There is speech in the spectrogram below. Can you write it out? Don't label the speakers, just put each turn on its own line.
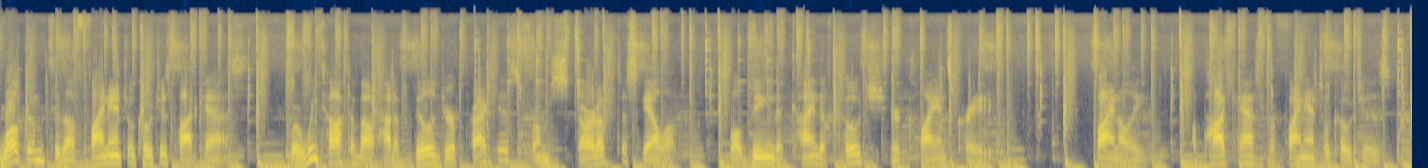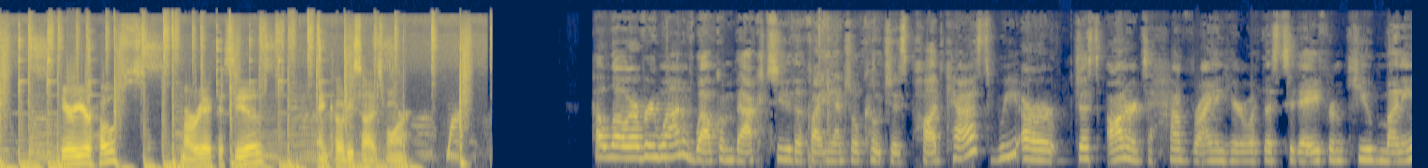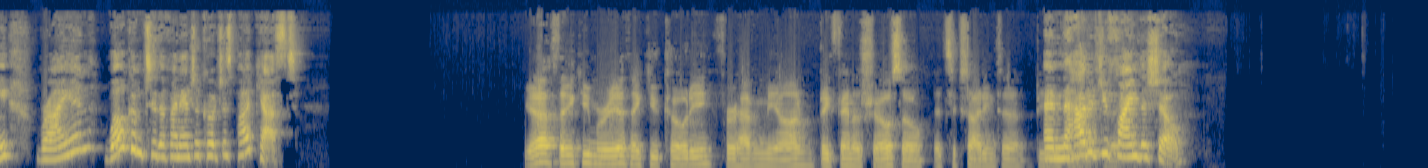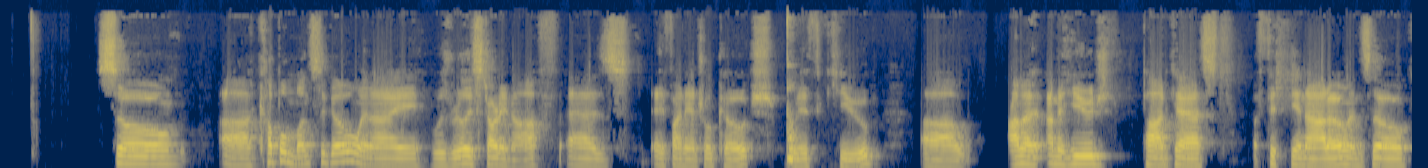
Welcome to the Financial Coaches Podcast, where we talk about how to build your practice from startup to scale up while being the kind of coach your clients crave. Finally, a podcast for financial coaches. Here are your hosts, Maria Casillas and Cody Sizemore.
Hello, everyone. Welcome back to the Financial Coaches Podcast. We are just honored to have Ryan here with us today from Qube Money. Ryan, welcome to the Financial Coaches Podcast.
Yeah, thank you, Maria. Thank you, Cody, for having me on. Big fan of the show, so it's exciting to be.
And how did you today. find the show?
So, uh, a couple months ago, when I was really starting off as a financial coach with Qube. Uh, I'm a I'm a huge podcast aficionado, and so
